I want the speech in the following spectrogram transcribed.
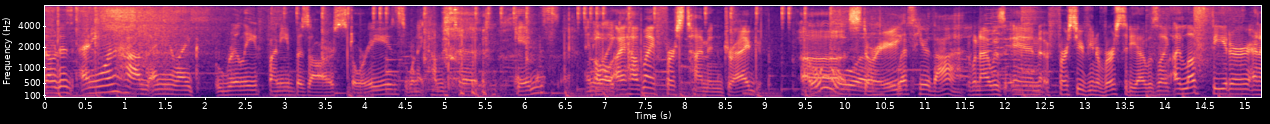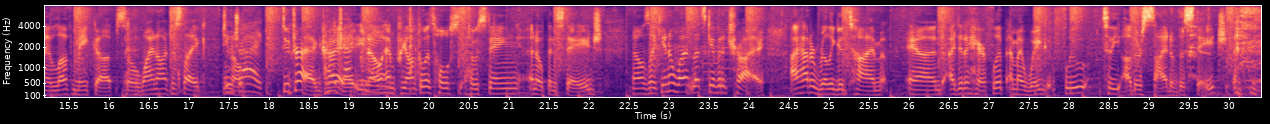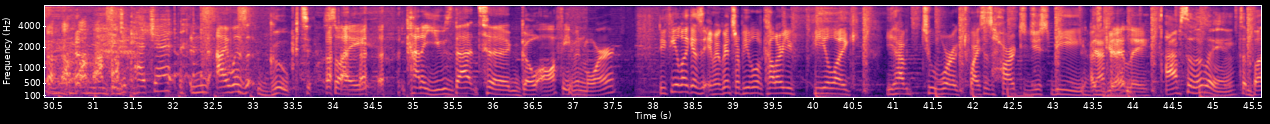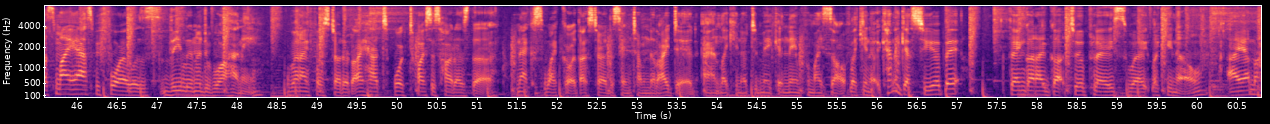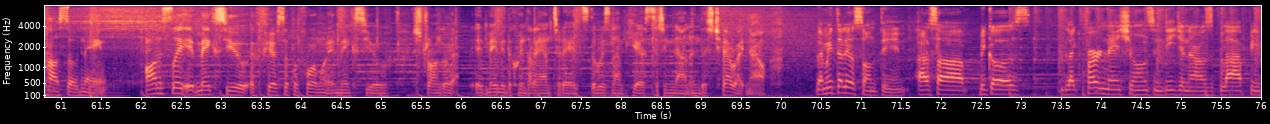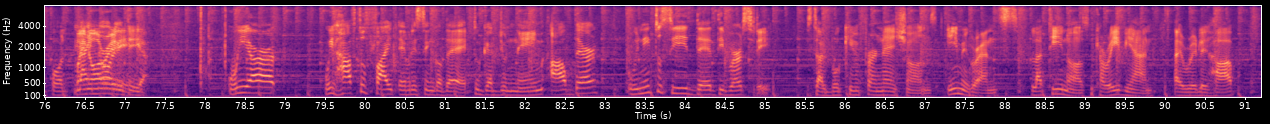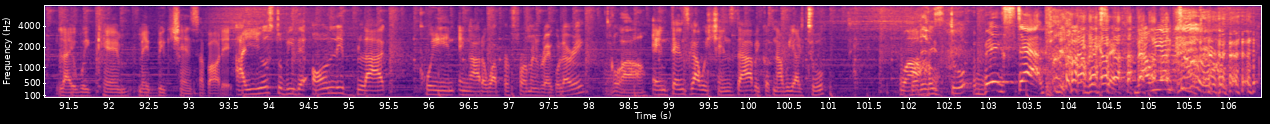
So does anyone have any like really funny, bizarre stories when it comes to gigs? Any Oh, like I have my first time in drag uh, Ooh, story. Let's hear that. When I was in first year of university, I was like, I love theater and I love makeup, so why not just like, you Do know, drag. do drag, try drag it, you know? And Priyanka was host hosting an open stage, and I was like, you know what, let's give it a try. I had a really good time, and I did a hair flip, and my wig flew to the other side of the stage. Did you catch it? I was gooped, so I kind of used that to go off even more. Do you feel like as immigrants or people of color, you feel like you have to work twice as hard to just be as good? Absolutely. To bust my ass before I was the Luna Dubois honey. When I first started, I had to work twice as hard as the next white girl that started at the same time that I did. And like, you know, to make a name for myself. Like, you know, it kind of gets to you a bit. Thank God I got to a place where, like, you know, I am a household name. Honestly, it makes you a fiercer performer. It makes you stronger. It made me the queen that I am today. It's the reason I'm here sitting down in this chair right now. Let me tell you something. As a, because like First Nations, indigenous, black people, Minority. we are, we have to fight every single day to get your name out there. We need to see the diversity. Start booking First Nations, immigrants, Latinos, Caribbean. I really hope like we can make big change about it. I used to be the only black queen in Ottawa performing regularly. Wow. And thanks God we changed that because now we are two. Wow. But it is two. Big step. Now we are two.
